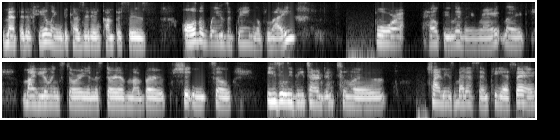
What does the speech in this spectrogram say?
method of healing because it encompasses all the ways of being of life for healthy living, right? Like my healing story and the story of my birth shouldn't so easily be turned into a Chinese medicine PSA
